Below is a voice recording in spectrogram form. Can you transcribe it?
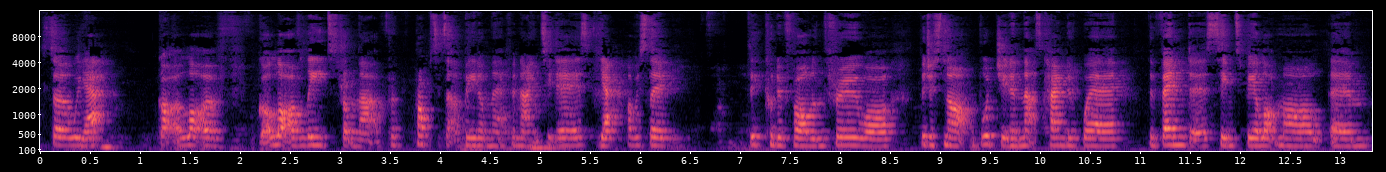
So we Yeah. got a lot of got a lot of leads from that for properties that have been on there for ninety days. Yeah. obviously they could have fallen through or they're just not budging, and that's kind of where the vendors seem to be a lot more um,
